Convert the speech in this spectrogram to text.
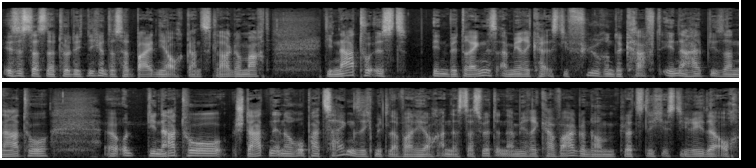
ist es das natürlich nicht und das hat Biden ja auch ganz klar gemacht. Die NATO ist in Bedrängnis. Amerika ist die führende Kraft innerhalb dieser NATO. Äh, und die NATO-Staaten in Europa zeigen sich mittlerweile ja auch anders. Das wird in Amerika wahrgenommen. Plötzlich ist die Rede auch,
